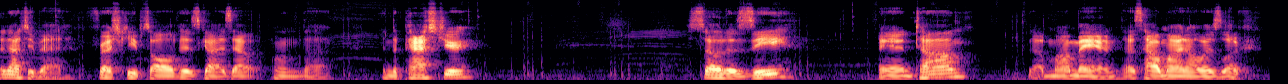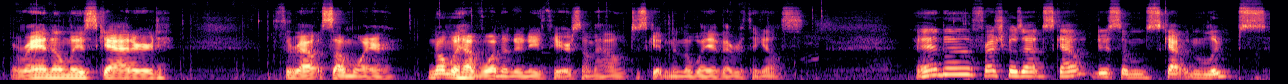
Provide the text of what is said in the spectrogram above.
And not too bad. Fresh keeps all of his guys out on the in the pasture. So does Z and Tom. Uh, my man. That's how mine always look. Randomly scattered throughout somewhere. Normally have one underneath here somehow, just getting in the way of everything else. And uh, Fresh goes out to scout, do some scouting loops.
